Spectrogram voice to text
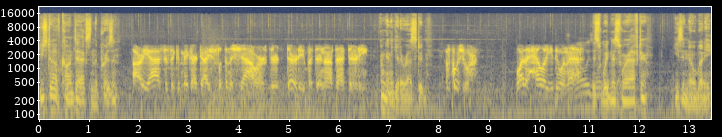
You still have contacts in the prison? I already asked if they could make our guys slip in the shower. They're dirty, but they're not that dirty. I'm gonna get arrested. Of course you are. Why the hell are you doing that? This witness we're after, he's a nobody.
